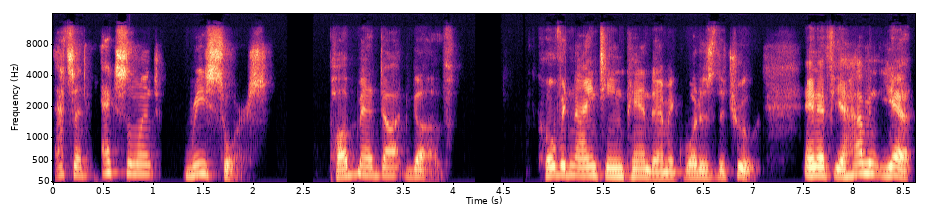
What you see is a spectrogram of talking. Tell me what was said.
that's an excellent resource. PubMed.gov. COVID 19 pandemic, what is the truth? And if you haven't yet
